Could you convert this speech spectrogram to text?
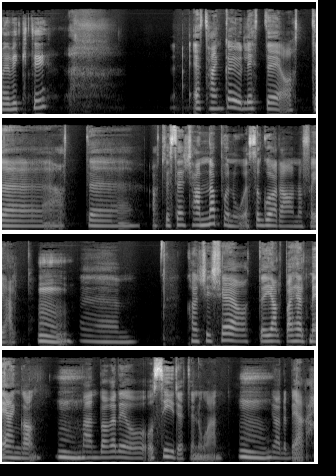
er viktig? Jeg tenker jo litt det at, eh, at, eh, at hvis en kjenner på noe, så går det an å få hjelp. Mm. Eh, kanskje ikke at det hjelper helt med en gang, men bare det å, å si det til noen gjør det bedre.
